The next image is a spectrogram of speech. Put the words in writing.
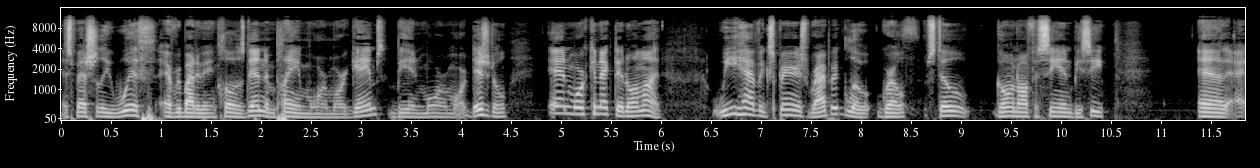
Especially with everybody being closed in and playing more and more games, being more and more digital and more connected online. we have experienced rapid growth, still going off of CNBC, and uh,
